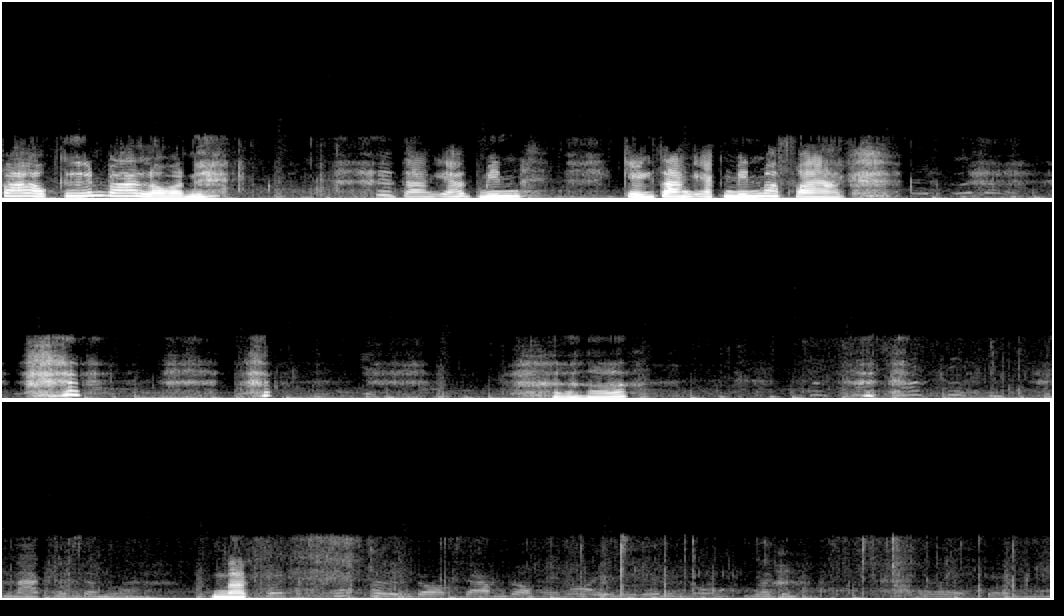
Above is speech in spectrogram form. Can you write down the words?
ฟ้าวคืนบ้านเราวันนี้จ้างแอดมิน เก่งจ้างแอดมินมาฝากอือฮะนักก็ซั่นว่าหนักเฮ็ดเฮ็ดเพิ่นดอกดำดอกน้อยๆนี่เด้อหนูว่าดิเออแกงนี่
